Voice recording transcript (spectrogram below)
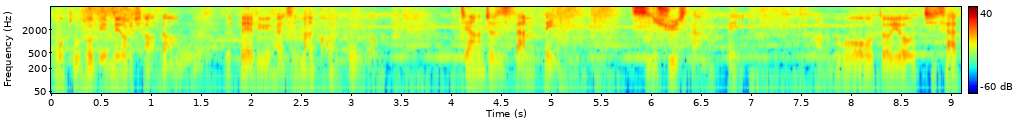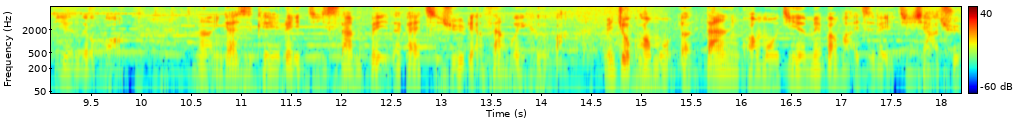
木珠左边没有消到，这倍率还是蛮恐怖的哦。这样就是三倍，持续三倍。好，如果都有击杀敌人的话。那应该是可以累积三倍，大概持续两三回合吧。因为旧狂魔呃单狂魔技能没办法一直累积下去，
